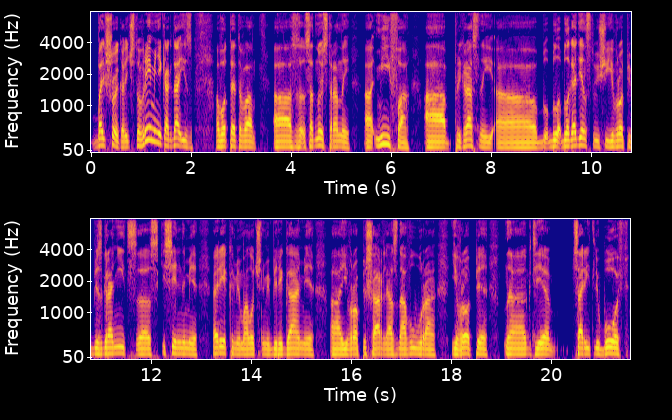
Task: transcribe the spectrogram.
большое количество времени, когда из вот этого, а, с, одной стороны, а, мифа о прекрасной, а, благоденствующей Европе без границ, а, с кисельными реками, молочными берегами, а, Европе Шарля Азнавура, Европе, а, где царит любовь,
